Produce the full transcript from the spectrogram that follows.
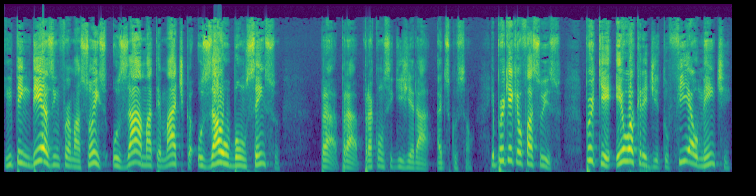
entender as informações, usar a matemática, usar o bom senso para conseguir gerar a discussão. E por que, que eu faço isso? Porque eu acredito fielmente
